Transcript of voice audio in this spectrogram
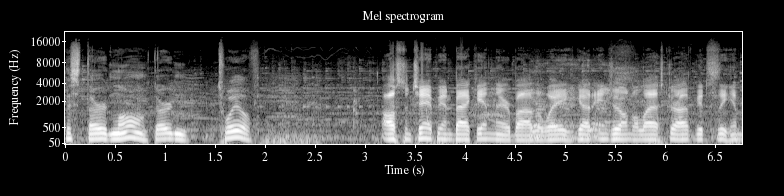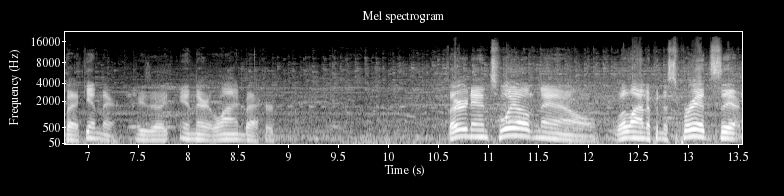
It's third and long, third and 12. Austin Champion back in there, by the way. He got injured on the last drive. Good to see him back in there. He's uh, in there at linebacker. Third and 12 now. We'll line up in the spread set.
